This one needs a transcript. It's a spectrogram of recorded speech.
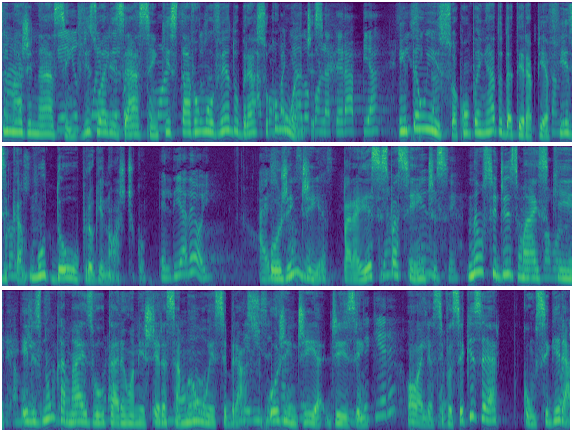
imaginassem, visualizassem que estavam movendo o braço como antes. Então, isso, acompanhado da terapia física, mudou o prognóstico. Hoje em dia, para esses pacientes, não se diz mais que eles nunca mais voltarão a mexer essa mão ou esse braço. Hoje em dia, dizem: olha, se você quiser, conseguirá.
